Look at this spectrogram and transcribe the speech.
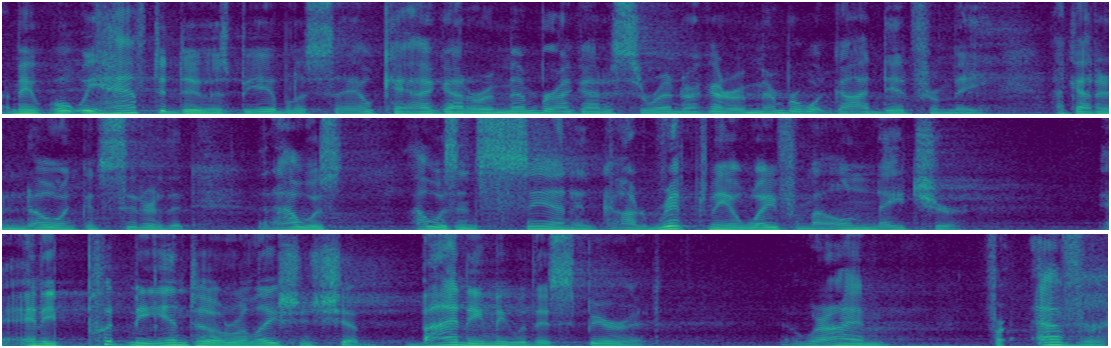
I mean, what we have to do is be able to say, okay, I got to remember, I got to surrender, I got to remember what God did for me. I got to know and consider that, that I, was, I was in sin and God ripped me away from my own nature. And He put me into a relationship, binding me with His Spirit, where I am forever,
